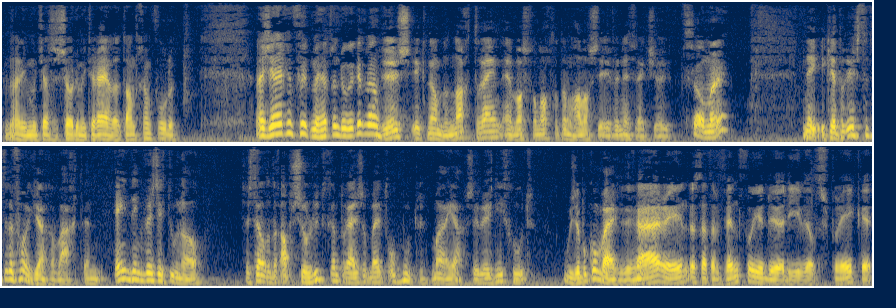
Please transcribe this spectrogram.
nou, die moet je als een sodemieterij aan de tand gaan voelen. Als jij geen fut meer hebt, dan doe ik het wel. Dus ik nam de nachttrein en was vanochtend om half zeven in. Zo maar. Nee, ik heb er eerst een telefoontje aan gewacht. En één ding wist ik toen al. Ze stelde er absoluut geen prijs op mij te ontmoeten. Maar ja, ze wees niet goed. Hoe ze me kon weigeren. Karin, daar staat een vent voor je deur die je wilt spreken.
